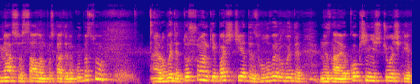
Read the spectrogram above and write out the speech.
м'ясо з салом пускати на ковбасу, е, робити тушонки, пащети, з голови робити, не знаю, копчені щочки,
